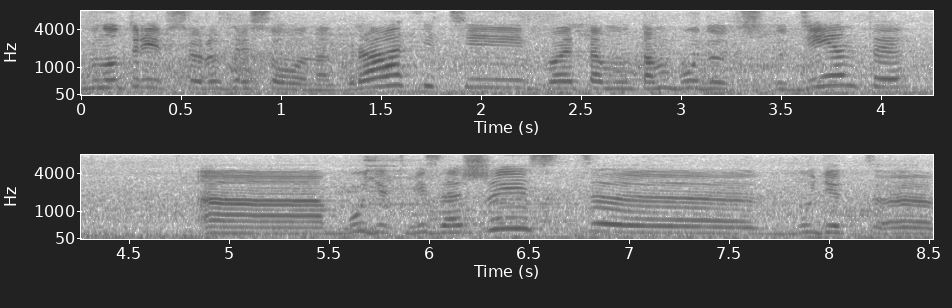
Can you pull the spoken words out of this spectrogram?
Внутри все разрисовано граффити, поэтому там будут студенты, а, будет визажист, э, будет э,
